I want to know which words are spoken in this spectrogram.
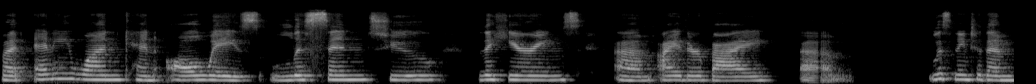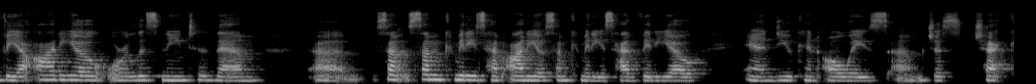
but anyone can always listen to the hearings um, either by um, listening to them via audio or listening to them um, some some committees have audio, some committees have video, and you can always um, just check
